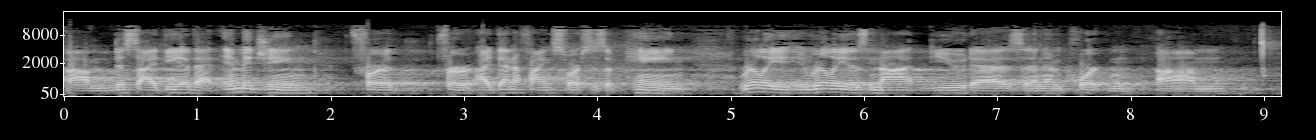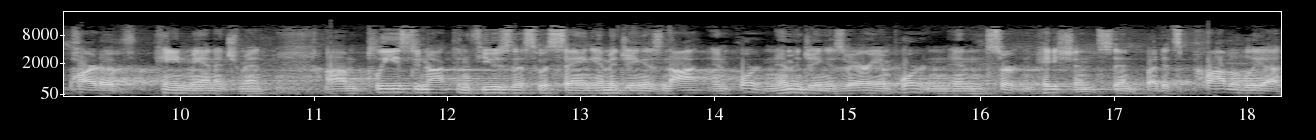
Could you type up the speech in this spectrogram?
um, this idea that imaging for, for identifying sources of pain really, really is not viewed as an important um, part of pain management. Um, please do not confuse this with saying imaging is not important. Imaging is very important in certain patients, and, but it's probably a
